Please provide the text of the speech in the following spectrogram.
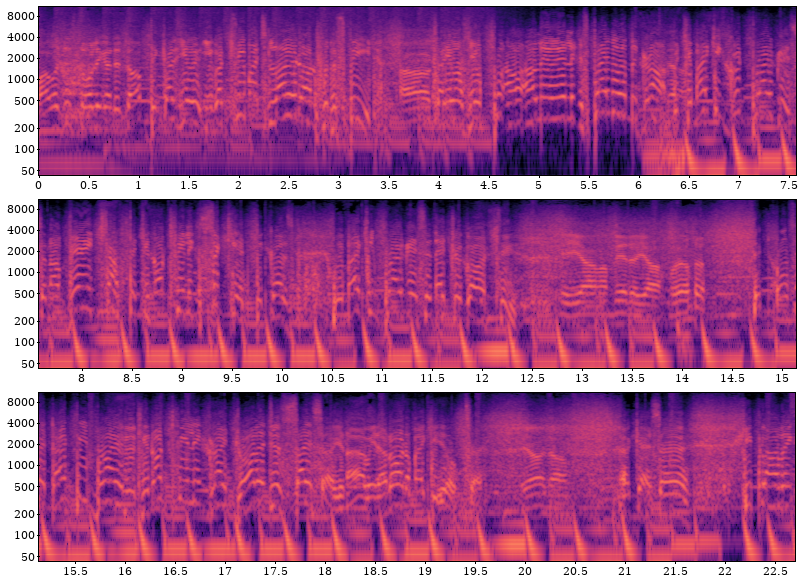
Why was it stalling at the top? Because you you got too much load on for the speed. Ah, okay. So you're, you're, I'll, I'll explain it on the ground, but you're making good progress, and I'm very chuffed that you're not feeling sick yet because we're making progress in that regard too. Yeah, I'm better. Yeah. Well, Also, don't be brave. If you're not feeling great, rather just say so, you know? I mean, I don't want to make you ill, so. yeah. No. Okay, so keep climbing.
